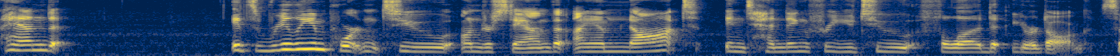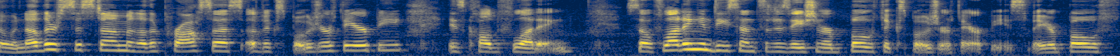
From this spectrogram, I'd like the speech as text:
And it's really important to understand that I am not intending for you to flood your dog. So, another system, another process of exposure therapy is called flooding. So, flooding and desensitization are both exposure therapies. They are both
